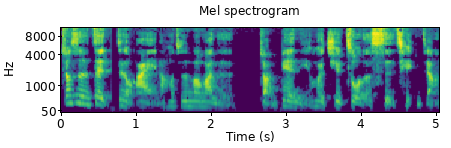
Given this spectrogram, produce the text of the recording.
就是这这种爱，然后就是慢慢的转变你会去做的事情，这样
